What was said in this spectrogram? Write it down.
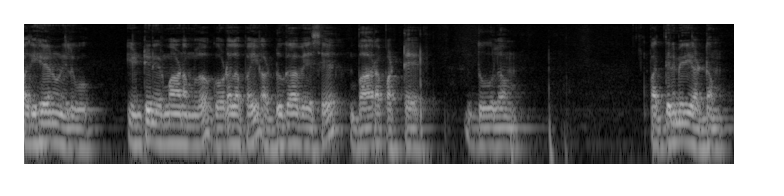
పదిహేను నిలువు. ఇంటి నిర్మాణంలో గోడలపై అడ్డుగా వేసే బారపట్టె. దూలం. పద్దెనిమిది అడ్డం.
